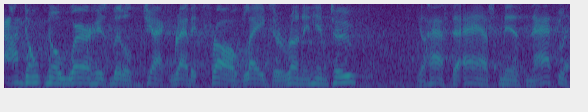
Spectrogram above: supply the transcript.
I don't know where his little jackrabbit frog legs are running him to. You'll have to ask Miss Natla.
